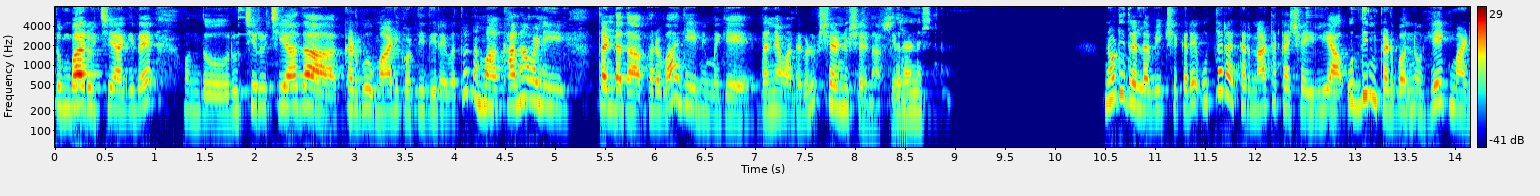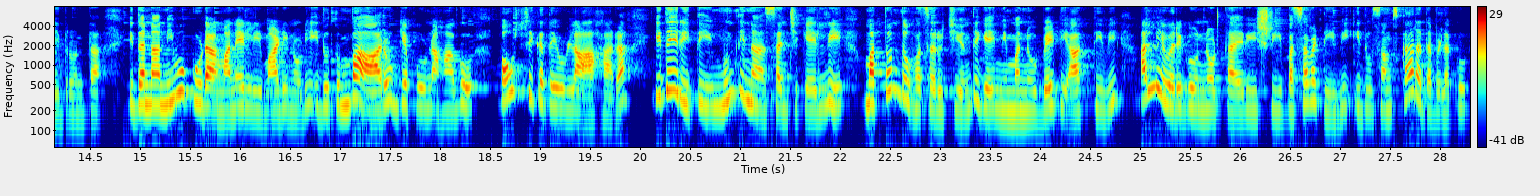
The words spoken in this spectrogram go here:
ತುಂಬಾ ರುಚಿಯಾಗಿದೆ. ಒಂದು ರುಚಿ ರುಚಿಯಾದ ಕಡುಬು ಮಾಡಿಕೊಟ್ಟಿದ್ದೀರಾ ಇವತ್ತು. ನಮ್ಮ ಖಾನಾವಳಿ ತಂಡದ ಪರವಾಗಿ ನಿಮಗೆ ಧನ್ಯವಾದಗಳು. ಶರಣು ಶರಣಾರ್ಥಿ ಶರಣ. ನೋಡಿದ್ರಲ್ಲ ವೀಕ್ಷಕರೇ ಉತ್ತರ ಕರ್ನಾಟಕ ಶೈಲಿಯ ಉದ್ದಿನ ಕಡುಬನ್ನು ಹೇಗೆ ಮಾಡಿದ್ರು ಅಂತ? ಇದನ್ನ ನೀವು ಕೂಡ ಮನೆಯಲ್ಲಿ ಮಾಡಿ ನೋಡಿ. ಇದು ತುಂಬಾ ಆರೋಗ್ಯಪೂರ್ಣ ಹಾಗೂ ಪೌಷ್ಟಿಕತೆಯುಳ್ಳ ಆಹಾರ. ಇದೇ ರೀತಿ ಮುಂದಿನ ಸಂಚಿಕೆಯಲ್ಲಿ ಮತ್ತೊಂದು ಹೊಸ ರುಚಿಯೊಂದಿಗೆ ನಿಮ್ಮನ್ನು ಭೇಟಿ ಆಗ್ತೀವಿ. ಅಲ್ಲಿವರೆಗೂ ನೋಡ್ತಾ ಇರಿ ಶ್ರೀ ಬಸವ ಟಿವಿ. ಇದು ಸಂಸ್ಕಾರದ ಬೆಳಕು.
